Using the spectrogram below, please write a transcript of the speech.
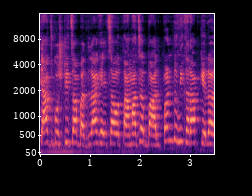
त्याच गोष्टीचा बदला घ्यायचा होता. माझं बालपण तुम्ही खराब केलं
